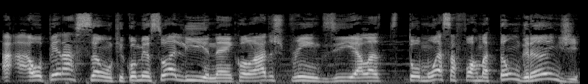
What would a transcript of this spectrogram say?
a, a operação que começou ali, né, em Colorado Springs, e ela tomou essa forma tão grande,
